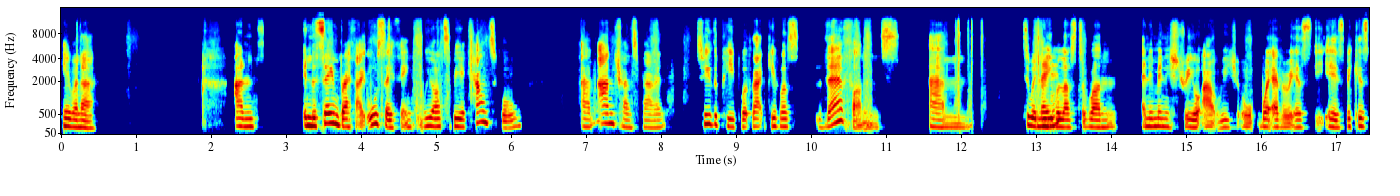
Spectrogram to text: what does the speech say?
here on earth. And in the same breath, I also think we are to be accountable um, and transparent to the people that give us their funds um, to enable us to run any ministry or outreach or whatever it is, it is, because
